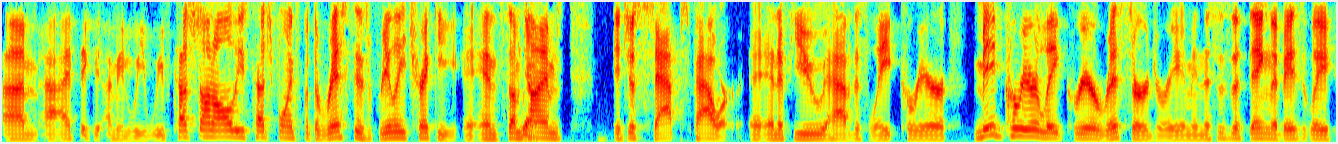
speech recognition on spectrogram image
um, I think. I mean, we we've touched on all these touch points, but the wrist is really tricky, and sometimes yeah. it just saps power. And if you have this late career, mid career, late career wrist surgery, I mean, this is the thing that basically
